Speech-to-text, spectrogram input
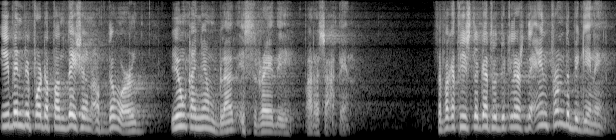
even before the foundation of the world, yung kanyang blood is ready para sa atin. Sapagkat He's the God who declares the end from the beginning.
